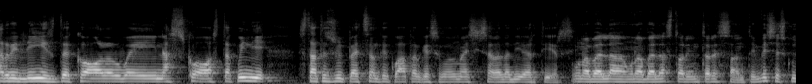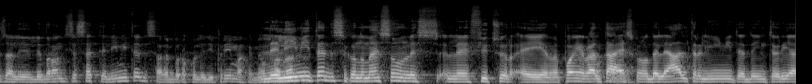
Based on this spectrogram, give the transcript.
unreleased colorway nascosta, quindi state sul pezzo anche qua perché secondo me ci sarà da divertirsi. Una bella, una bella storia interessante. Invece, scusa, le LeBron 17 Limited sarebbero quelle di prima che abbiamo Le parlato? Limited secondo me sono le, le Future Air, poi in realtà Ok. escono delle altre Limited, in teoria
